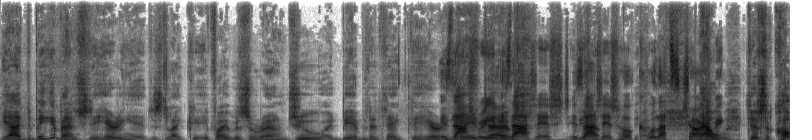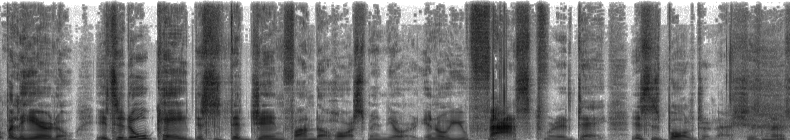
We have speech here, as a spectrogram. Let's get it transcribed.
yeah, the big advantage of hearing aid is like if I was around you, I'd be able to take the hearing Is that aid really? out. Is that it? Is Yeah, that it, Hook? yeah. Well, that's charming. Now, there's a couple here though. Is it okay? This is the Jane Fonda horseman. You're, you know, you fast for a day. This is balderdash, isn't it?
